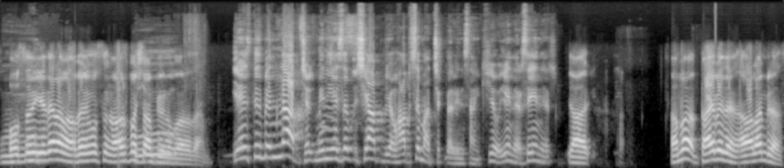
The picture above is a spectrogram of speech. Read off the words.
Ama... O sana yeter ama haberin olsun Avrupa şampiyonu bu arada. Yensin beni ne yapacak? Beni yense şey yapmayacak. Hapse mi atacaklar beni sanki? Yok yenerse yener. Ya ama kaybeden ağlan biraz.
